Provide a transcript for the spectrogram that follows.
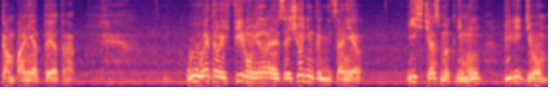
компания Тетра. У этой фирмы мне нравится еще один кондиционер, и сейчас мы к нему перейдем.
